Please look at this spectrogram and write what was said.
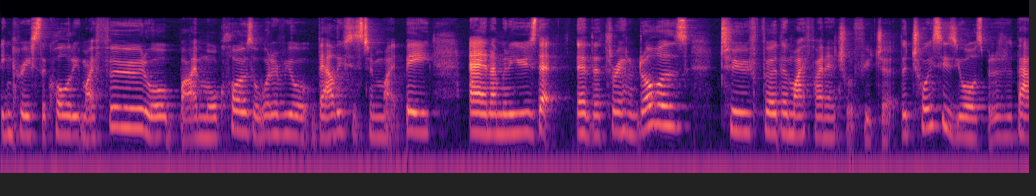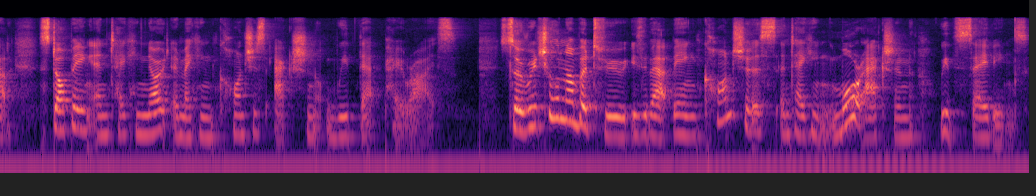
increase the quality of my food or buy more clothes or whatever your value system might be. And I'm going to use that uh, the $300 to further my financial future. The choice is yours, but it's about stopping and taking note and making conscious action with that pay rise. So ritual number two is about being conscious and taking more action with savings.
